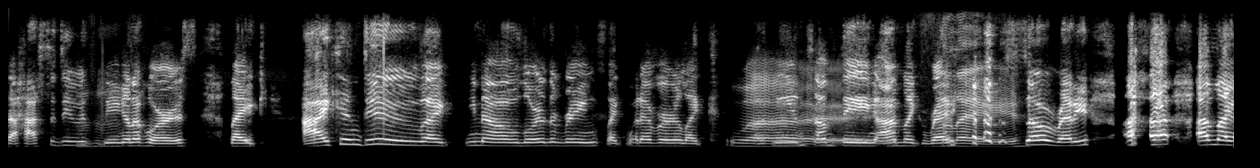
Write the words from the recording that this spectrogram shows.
that has to do with Mhm. being on a horse like i can do like you know lord of the rings like whatever like put me in something i'm like ready I'm so ready i'm like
